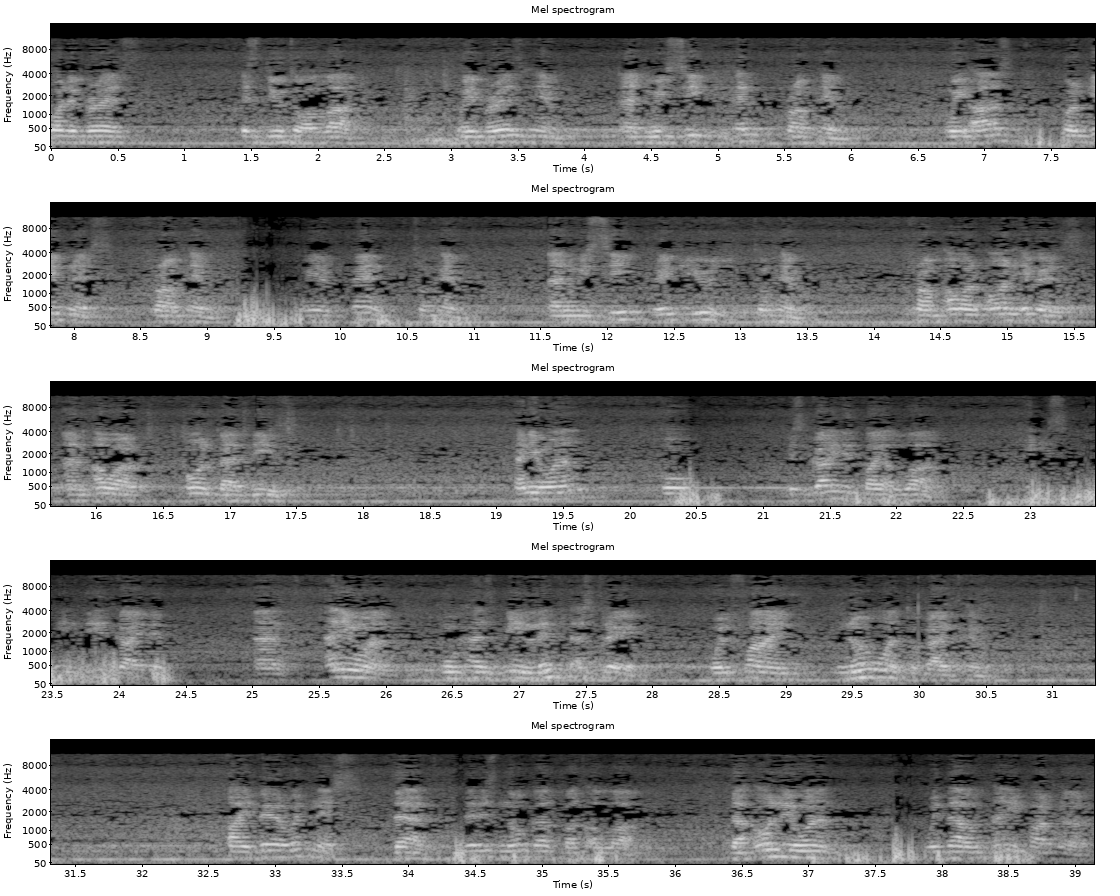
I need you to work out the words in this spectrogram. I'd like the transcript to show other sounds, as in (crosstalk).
All praise is due to Allah. We praise Him and we seek help from Him. We ask forgiveness from Him. We repent to Him and we seek refuge to Him from our own evils and our own bad deeds. Anyone who is guided by Allah, he is indeed guided. And anyone who has been left astray will find no one to guide him. I bear witness that there is no God but Allah, the only one without any partner.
